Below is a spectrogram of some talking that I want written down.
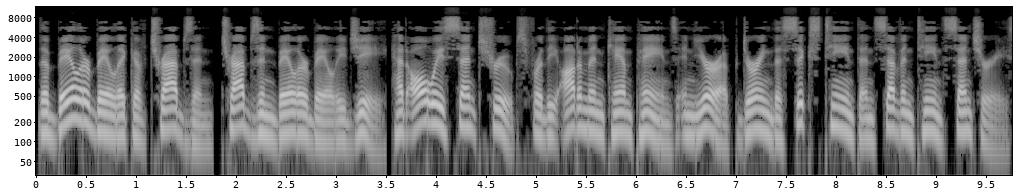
The Beylerbeylik of Trabzon, Trabzon had always sent troops for the Ottoman campaigns in Europe during the 16th and 17th centuries.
